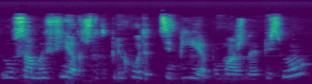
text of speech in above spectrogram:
ну, сам эффект, что приходит тебе бумажное письмо,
